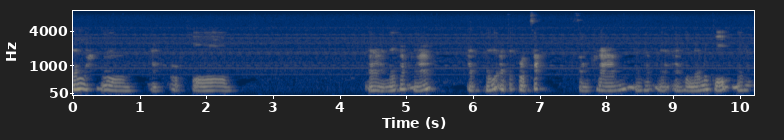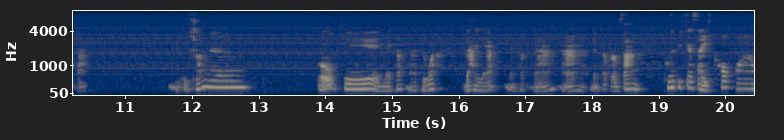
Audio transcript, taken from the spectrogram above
ด้านหลังเลย โอเค อ่านะครับนะอาจจะอาจจะกดสักสองครั้งนะครับเนะอ่าเห็นไหมเมื่อกี้นะครับนะอีกครั้งหนึ่งโอเคนะครับนะถือว่าได้แล้วนะครับนะอ่านะครับเราสร้างเพื่อที่จะใส่ข้อความ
